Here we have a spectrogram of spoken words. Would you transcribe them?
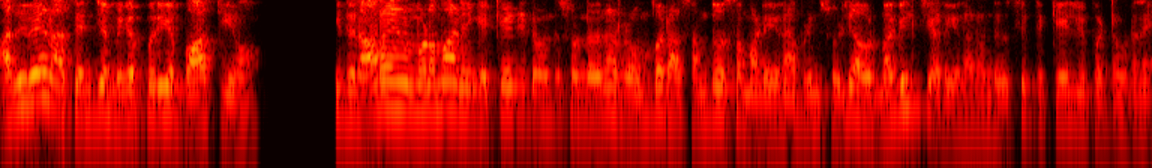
அதுவே நான் செஞ்ச மிகப்பெரிய பாக்கியம். இது நாராயணன் மூலமா நீங்க கேட்டுட்டு வந்து சொன்னதுனா ரொம்ப நான் சந்தோஷம் அடைகிறேன் அப்படின்னு சொல்லி அவர் மகிழ்ச்சி அடைகிறார் அந்த விஷயத்தை கேள்விப்பட்ட உடனே.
